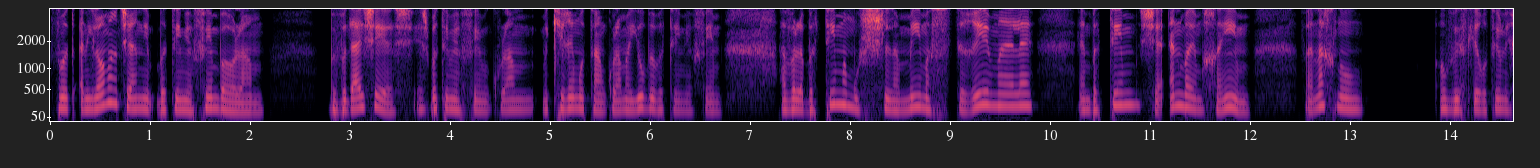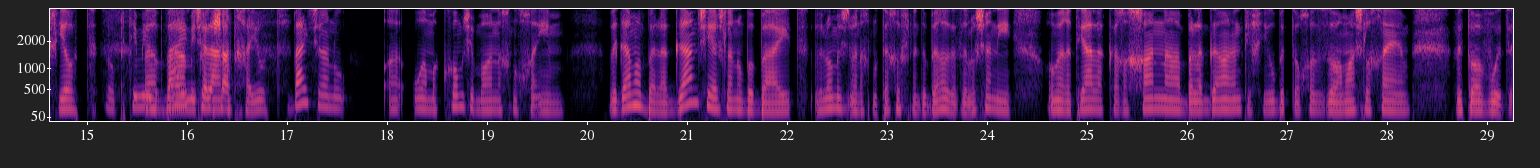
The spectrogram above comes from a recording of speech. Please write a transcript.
זאת אומרת, אני לא אומרת שאין בתים יפים בעולם. בוודאי שיש, יש בתים יפים, כולם מכירים אותם, כולם היו בבתים יפים. אבל הבתים המושלמים, הסטרילים האלה, הם בתים שאין בהם חיים. ואנחנו obviously רוצים לחיות. אופטימיות באה מתחושת חיות. בית שלנו אה, הוא המקום שבו אנחנו חיים. וגם הבלגן שיש לנו בבית, ולא מש... ואנחנו תכף נדבר על זה, זה לא שאני אומרת יאללה קרחנה, בלגן, תחיו בתוך הזוהמה שלכם ותאהבו את זה,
